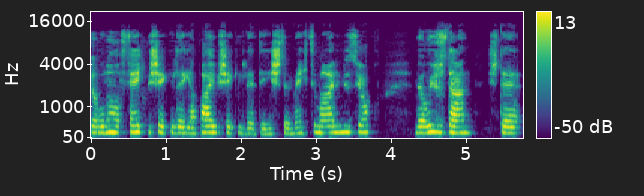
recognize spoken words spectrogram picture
Yok. Bunu fake bir şekilde, yapay bir şekilde değiştirme ihtimalimiz yok. Ve o yüzden işte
